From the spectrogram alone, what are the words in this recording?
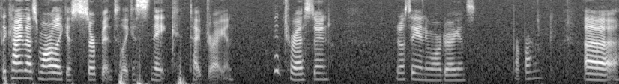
The kind that's more like a serpent, like a snake type dragon. Interesting. I don't see any more dragons. Uh,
